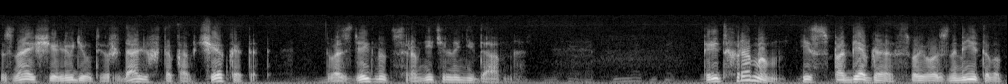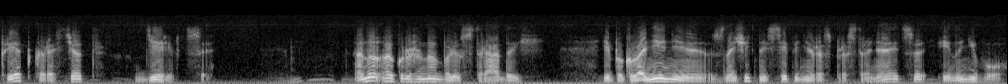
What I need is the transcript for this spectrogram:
знающие люди утверждали, что ковчег этот воздвигнут сравнительно недавно. Перед храмом из побега своего знаменитого предка растет деревце. Оно окружено балюстрадой, и поклонение в значительной степени распространяется и на него.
